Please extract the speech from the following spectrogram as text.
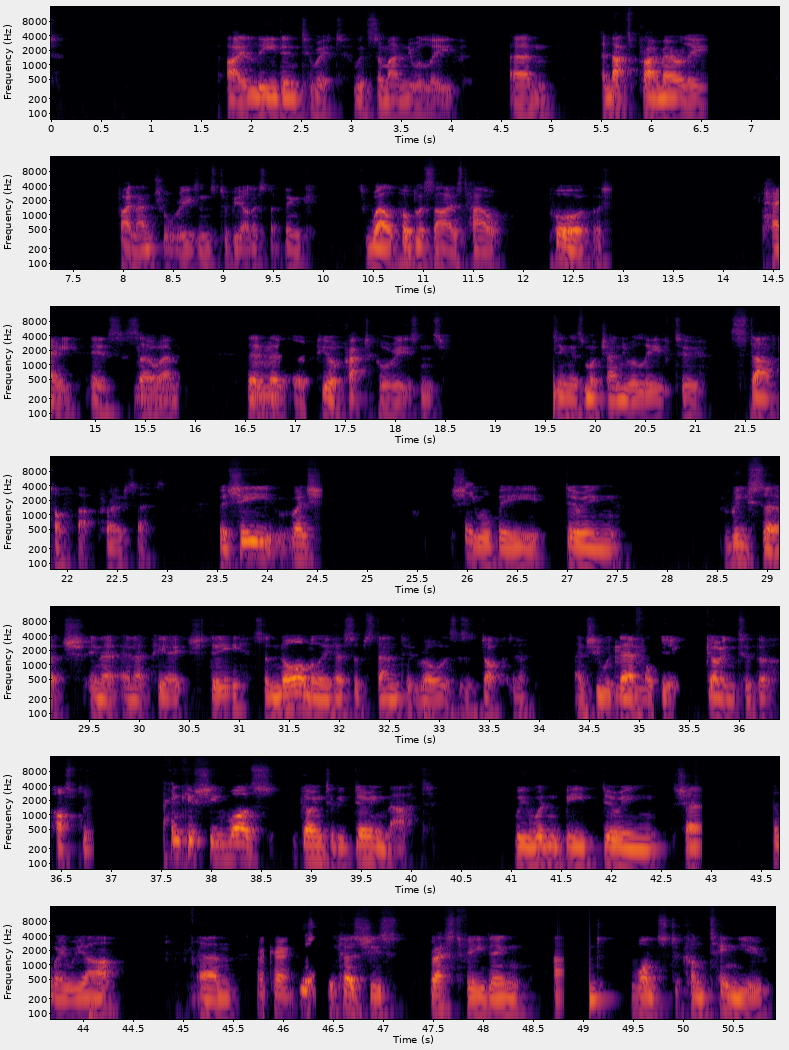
I lead into it with some annual leave. Um, and that's primarily financial reasons, to be honest. I think it's well publicized how poor pay is. So mm. um, there, mm. there, are pure practical reasons using as much annual leave to start off that process. But she, when she, she will be doing research in a in a PhD. So normally her substantive role is as a doctor, and she would mm. therefore be going to the hospital I think if she was going to be doing that, we wouldn't be doing the the way we are. Um, okay. Just because she's breastfeeding and wants to continue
